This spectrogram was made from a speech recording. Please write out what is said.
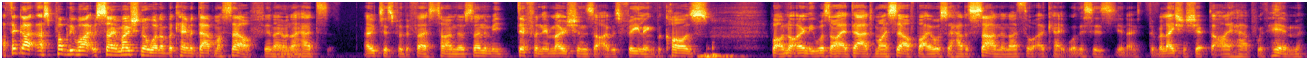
I think I, that's probably why it was so emotional when I became a dad myself. You know, and I had Otis for the first time, there were so many different emotions that I was feeling because, well, not only was I a dad myself, but I also had a son, and I thought, okay, well, this is you know the relationship that I have with him.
